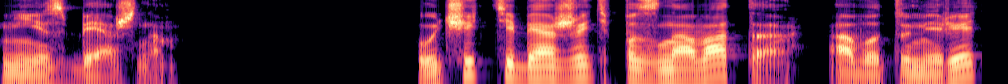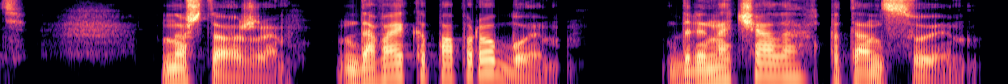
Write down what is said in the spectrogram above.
неизбежном. Учить тебя жить поздновато, а вот умереть... Ну что же, давай-ка попробуем. Для начала потанцуем.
